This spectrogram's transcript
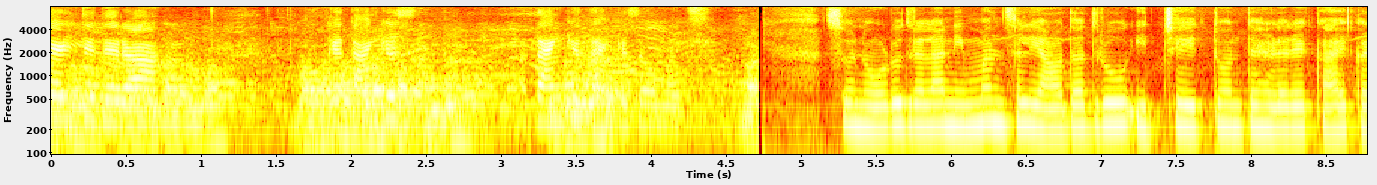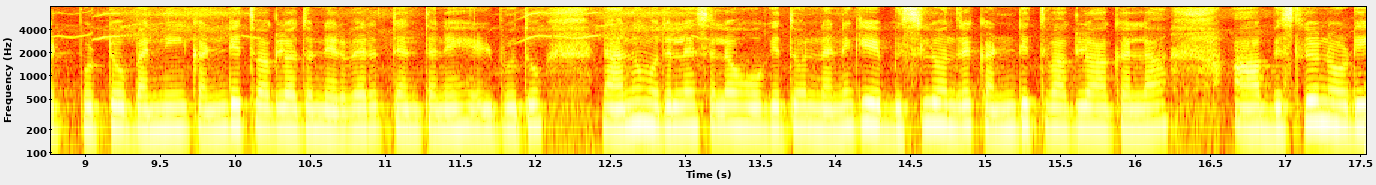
ಹೇಳ್ತಿದ್ದೀರಾ? Okay thank you thank you thank you so much so ನೋಡಿದ್ರಲ್ಲ, ನಿಮ್ಮ ಮನಸ್ಸಲ್ಲಿ ಯಾವುದಾದ್ರೂ ಇಚ್ಛೆ ಇತ್ತು ಅಂತ ಹೇಳಿದ್ರೆ ಕಾಯಿ ಕಟ್ಬಿಟ್ಟು ಬನ್ನಿ, ಖಂಡಿತವಾಗ್ಲೂ ಅದು ನೆರವೇರುತ್ತೆ ಅಂತಲೇ ಹೇಳ್ಬೋದು. ನಾನು ಮೊದಲನೇ ಸಲ ಹೋಗಿದ್ದು, ನನಗೆ ಬಿಸಿಲು ಅಂದರೆ ಖಂಡಿತವಾಗ್ಲೂ ಆಗಲ್ಲ. ಆ ಬಿಸಿಲು ನೋಡಿ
